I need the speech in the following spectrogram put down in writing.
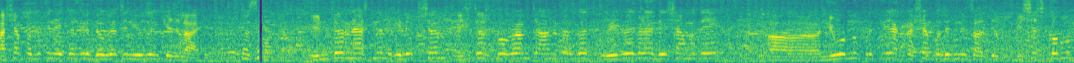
अशा पद्धतीने एकंदरीत दौऱ्याचं नियोजन केलेलं आहे. इंटरनॅशनल इलेक्शन व्हिजिटर्स प्रोग्रामच्या अंतर्गत वेगवेगळ्या देशामध्ये निवडणूक प्रक्रिया कशा पद्धतीने चालते? विशेष करून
